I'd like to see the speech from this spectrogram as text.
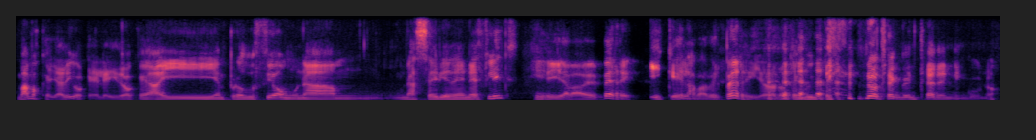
vamos, que ya digo, que he leído que hay en producción una, una serie de Netflix Y ya va a ver Perry. y que la va a ver Perry, yo no tengo, inter- no tengo interés ninguno.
